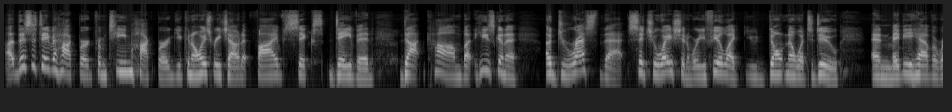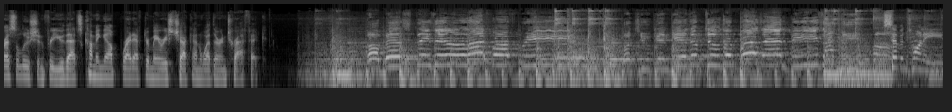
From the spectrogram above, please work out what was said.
uh, this is David Hochberg from Team Hochberg. You can always reach out at 56david.com, but he's going to address that situation where you feel like you don't know what to do and maybe have a resolution for you. That's coming up right after Mary's check on weather and traffic. The best things in life Twenty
